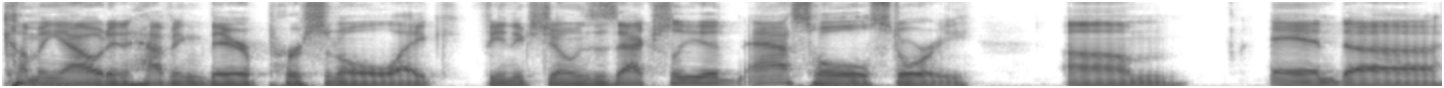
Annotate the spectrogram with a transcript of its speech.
coming out and having their personal like Phoenix Jones is actually an asshole story. Um, and uh,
